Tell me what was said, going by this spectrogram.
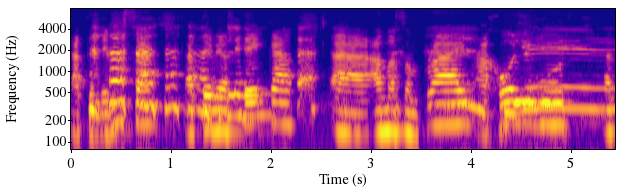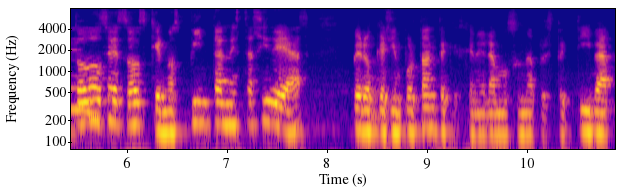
a Televisa, a TV Azteca, a Amazon Prime, a Hollywood, a todos esos que nos pintan estas ideas, pero que es importante que generamos una perspectiva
